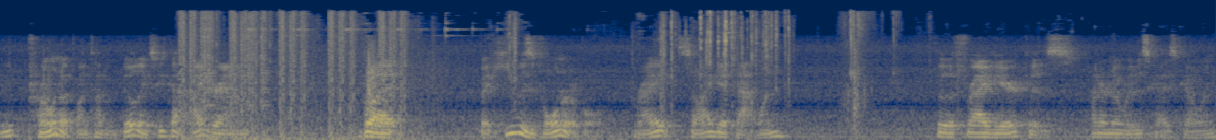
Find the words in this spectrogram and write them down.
he's prone up on top of buildings, so he's got high ground. But, but he was vulnerable, right? So I get that one. Throw the frag here, because I don't know where this guy's going.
